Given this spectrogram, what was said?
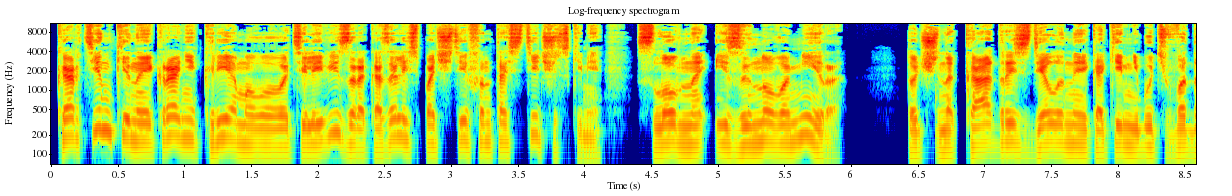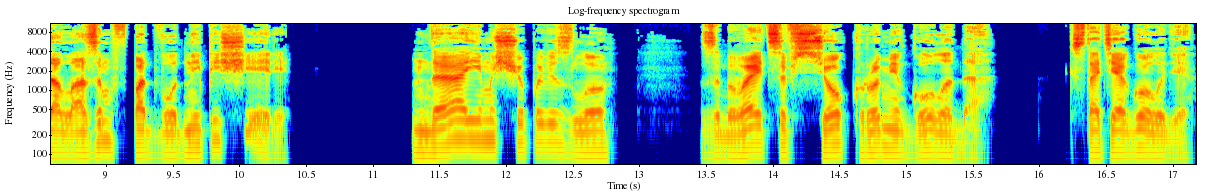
картинки на экране кремового телевизора казались почти фантастическими, словно из иного мира, точно кадры, сделанные каким-нибудь водолазом в подводной пещере. Да, им еще повезло. Забывается все, кроме голода. Кстати, о голоде.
